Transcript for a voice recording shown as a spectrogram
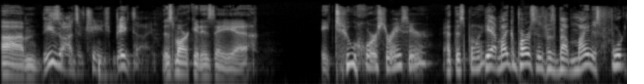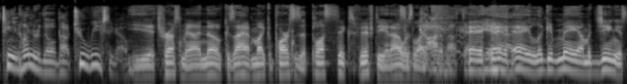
Um, These odds have changed big time. this market is a uh, a two horse race here at this point. Yeah, Micah Parsons was about minus 1,400, though, about two weeks ago. Yeah, trust me, I know because I have Micah Parsons at plus six fifty, and I was like, about that, "Hey, hey, yeah. hey, look at me, I'm a genius."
